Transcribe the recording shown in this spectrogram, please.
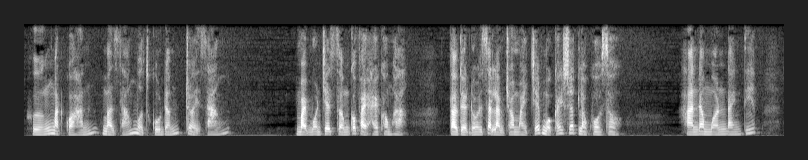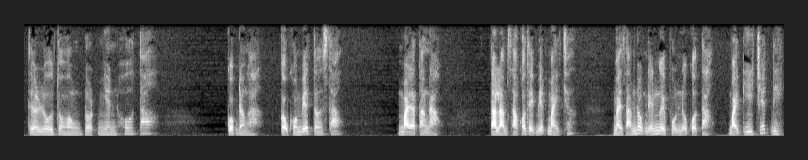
hướng mặt của hắn mà giáng một cú đấm trời sáng. Mày muốn chết sớm có phải hay không hả? Tao tuyệt đối sẽ làm cho mày chết một cách rất là khô sở. Hắn đang muốn đánh tiếp, thì lô Tô Hồng đột nhiên hô to. Cục đằng à, cậu không biết tớ sao? Mày là thằng nào? Tao làm sao có thể biết mày chứ? Mày dám động đến người phụ nữ của tao, mày đi chết đi.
